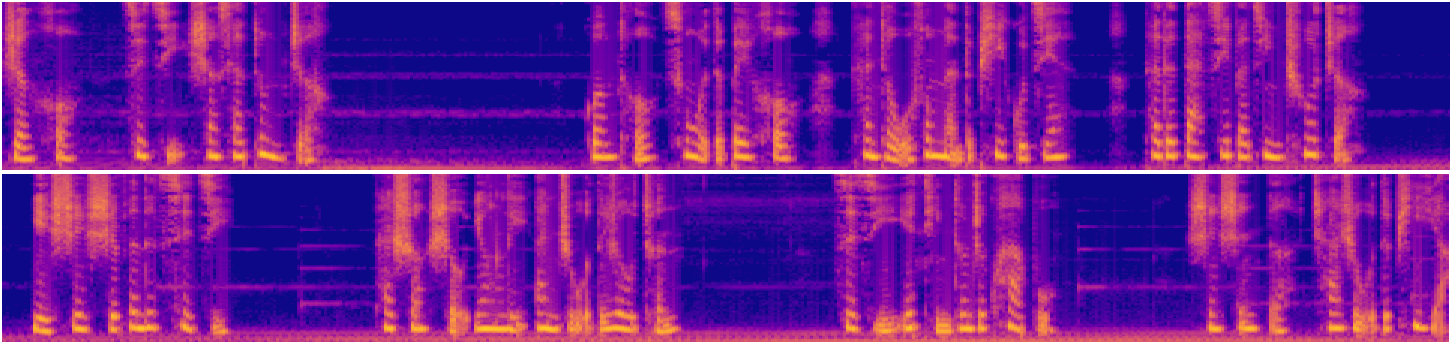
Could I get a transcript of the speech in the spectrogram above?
然后自己上下动着。光头从我的背后看到我丰满的屁股间，他的大鸡巴进出着，也是十分的刺激。他双手用力按住我的肉臀，自己也挺动着胯部。深深的插入我的屁眼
